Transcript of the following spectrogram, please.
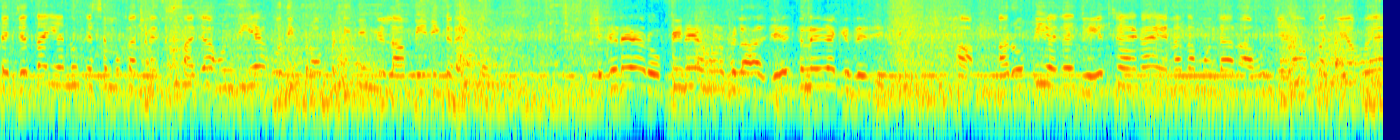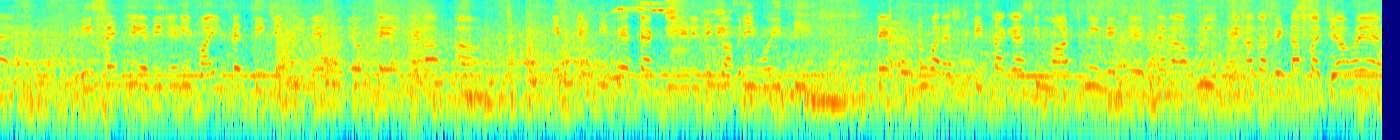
ਤੇ ਜਿੱਦਾਂ ਹੀ ਇਹਨੂੰ ਕਿਸੇ ਮੁਕੱਦਮੇ 'ਚ ਸਜ਼ਾ ਹੁੰਦੀ ਹੈ, ਉਹਦੀ ਪ੍ਰਾਪਰਟੀ ਦੀ ਨਿਲਾਮੀ ਨਹੀਂ ਕਰਾਈ ਜਾਂਦੀ ਤੇ ਜਿਹੜੇ ਆਰੋਪੀ ਨੇ ਹੁਣ ਫਿਲਹਾਲ ਜੇਲ੍ਹ 'ਚ ਨੇ ਜਾਂ ਕਿਤੇ ਜੀ? ਹਾਂ, ਆਰੋਪੀ ਅਜੇ ਜੇਲ੍ਹ 'ਚ ਹੈਗਾ, ਇਹਨਾਂ ਦਾ ਮੁੰਡਾ ਰਾਹੁਲ ਜਿਹੜਾ ਉਹ ਭੱਜਿਆ ਹੋਇਆ ਹੈ। ਰੀਸੈਂਟਲੀ ਇਹਦੀ ਜਿਹੜੀ ਵਾਈਫ ਹੈ ਤੀਜੇ ਮਹੀਨੇ ਉਹਦੇ ਉੱਤੇ ਜਿਹੜਾ ਇੱਕ ਐਨਡੀਪੀਐਸ ਐਕਟ ਦੀ ਜਿਹੜੀ ਰਿਕਵਰੀ ਹੋਈ ਸੀ ਤੇ ਉਹਨੂੰ ਅਰੈਸਟ ਕੀਤਾ ਗਿਆ ਸੀ ਮਾਰਚ ਮਹੀਨੇ 'ਚ ਤੇ ਰਾਹੁਲ, ਇਹਨਾਂ ਦਾ ਬੇਟਾ ਭੱਜਿਆ ਹੋਇਆ ਹੈ।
